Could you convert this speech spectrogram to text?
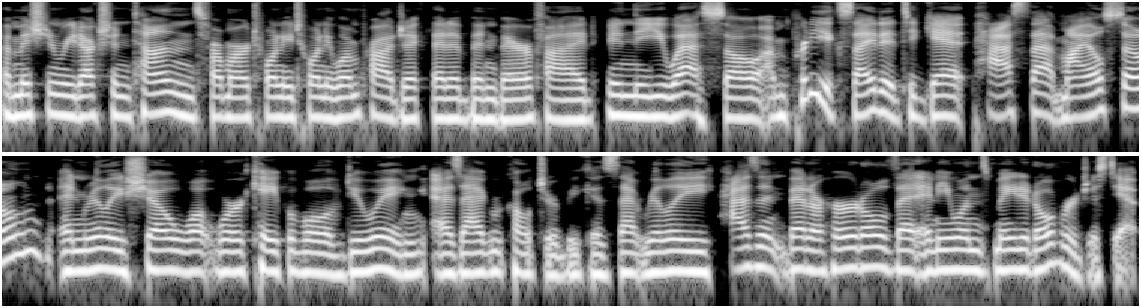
emission reduction tons from our 2021 project that have been verified in the US. So I'm pretty excited to get past that milestone and really show what we're capable of doing as agriculture because that really hasn't been a hurdle that anyone's made it over just yet.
